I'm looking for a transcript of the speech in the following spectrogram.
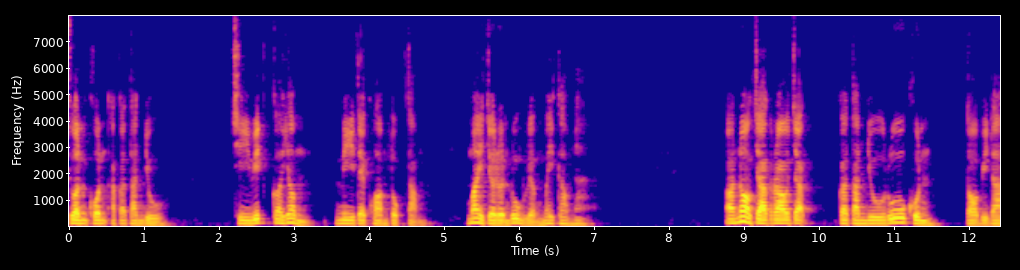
ส่วนคนอกตัญญูชีวิตก็ย่อมมีแต่ความตกต่ำไม่เจริญรุ่งเรืองไม่ก้าวหน้า นอกจากเราจะกตัญญูรู้คุณ ต่อบิดา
